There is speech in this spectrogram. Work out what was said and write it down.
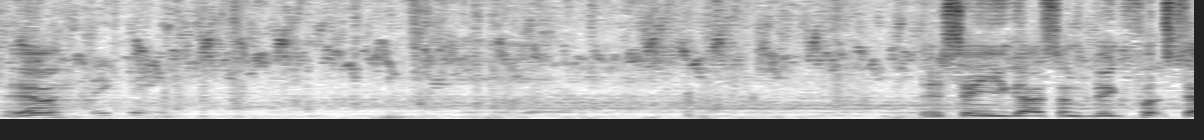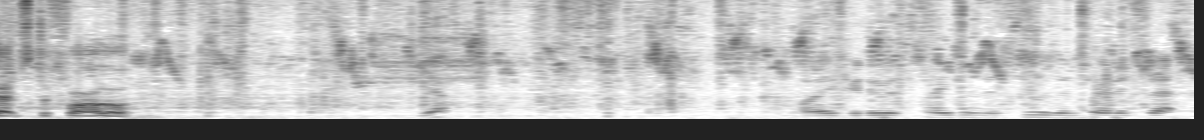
Yeah? Big thing. They're saying you got some big footsteps to follow. Yep. All you can do is tighten the shoes and try to set.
